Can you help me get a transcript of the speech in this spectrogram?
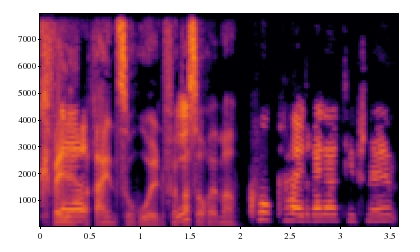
Quellen äh, reinzuholen, für was auch immer? Guck halt relativ schnell,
